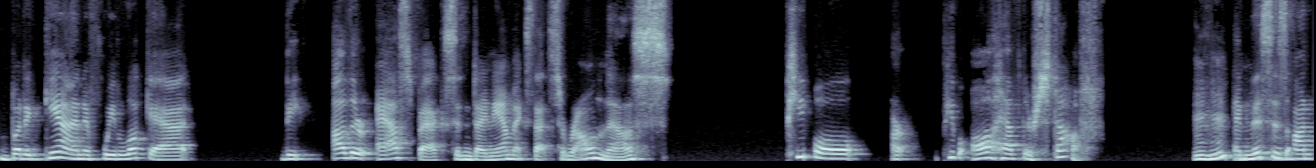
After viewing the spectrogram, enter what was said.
But again, if we look at the other aspects and dynamics that surround this, people are people all have their stuff. Mm-hmm. And this is on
